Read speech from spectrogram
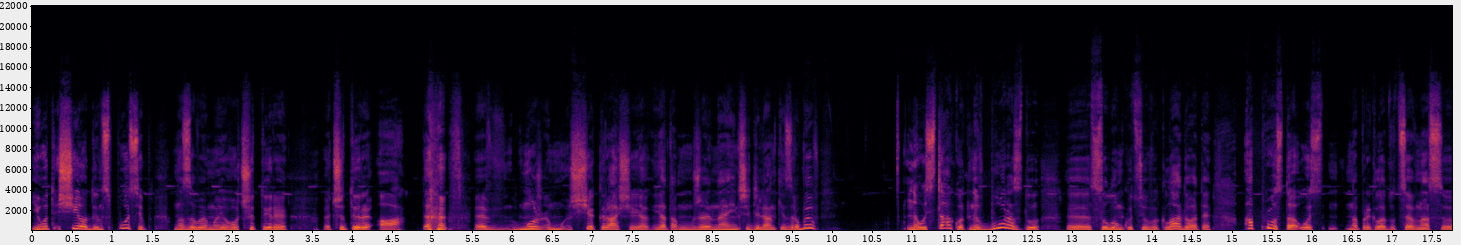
І от ще один спосіб, називаємо його 4, 4А. Е, ще краще, я, я там вже на інші ділянки зробив. Не ось так, от не в борозду е, соломку цю викладувати, а просто ось, наприклад, оце в нас е,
